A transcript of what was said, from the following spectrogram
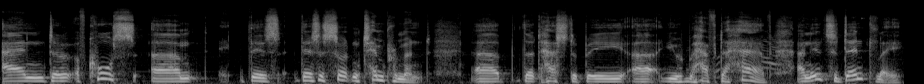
And uh, of course, um, there's there's a certain temperament uh, that has to be uh, you have to have, and incidentally,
